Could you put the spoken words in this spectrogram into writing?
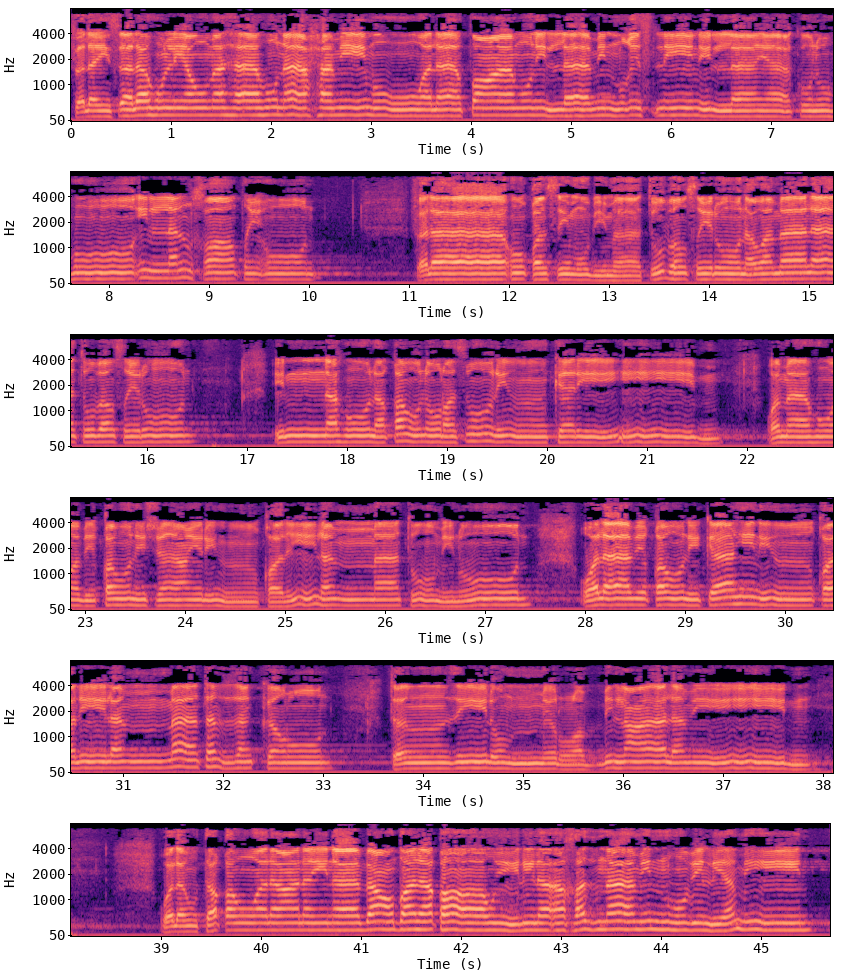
فليس له اليوم هاهنا حميم ولا طعام إلا من غسلين إلا يأكله إلا الخاطئون. فلا أقسم بما تبصرون وما لا تبصرون. إنه لقول رسول كريم. وما هو بقول شاعر قليلا ما تؤمنون ولا بقول كاهن قليلا ما تذكرون تنزيل من رب العالمين ولو تقول علينا بعض الأقاويل لأخذنا منه باليمين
